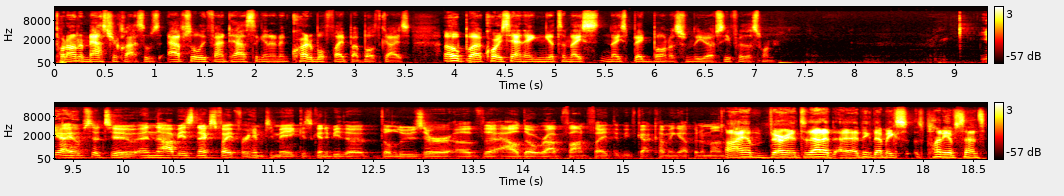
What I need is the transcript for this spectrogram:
put on a masterclass. It was absolutely fantastic and an incredible fight by both guys. I hope uh, Corey Sandhagen gets a nice nice big bonus from the UFC for this one. Yeah, I hope so too. And the obvious next fight for him to make is going to be the the loser of the Aldo Rob Font fight that we've got coming up in a month. I am very into that. I, I think that makes plenty of sense.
